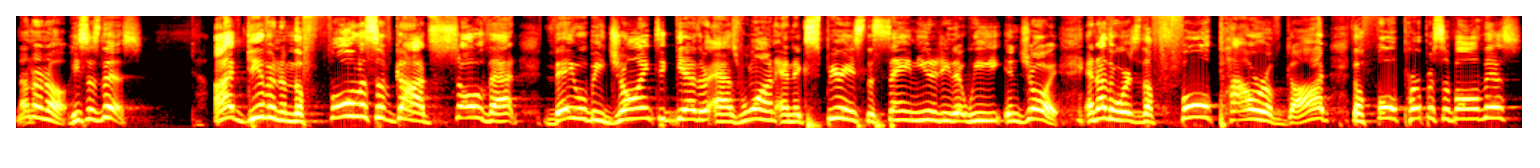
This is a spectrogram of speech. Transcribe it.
No, no, no. He says this I've given them the fullness of God so that they will be joined together as one and experience the same unity that we enjoy. In other words, the full power of God, the full purpose of all this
